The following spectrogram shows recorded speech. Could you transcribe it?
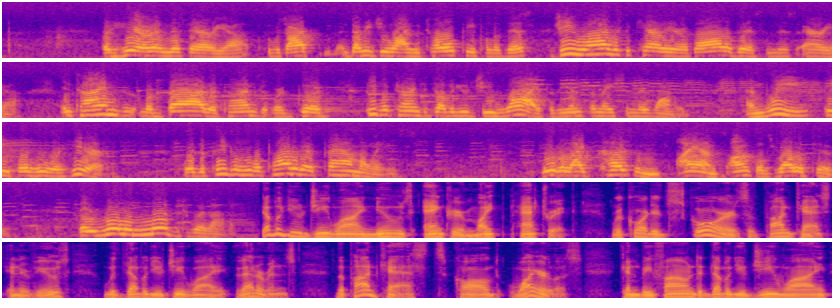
But here in this area, it was our WGY who told people of this. GY was the carrier of all of this in this area. In times that were bad or times that were good, people turned to WGY for the information they wanted. And we, people who were here, were the people who were part of their families. We were like cousins, aunts, uncles, relatives. They really lived with us. WGY News anchor Mike Patrick recorded scores of podcast interviews with WGY veterans. The podcasts, called Wireless, can be found at WGY.com.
